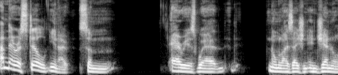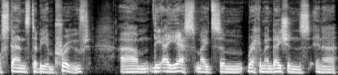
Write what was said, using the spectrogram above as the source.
and there are still, you know, some areas where normalization in general stands to be improved. Um, the AES made some recommendations in a,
